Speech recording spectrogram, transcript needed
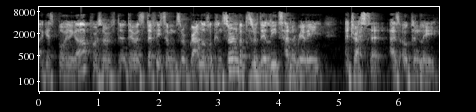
I guess, boiling up, or sort of there was definitely some sort of ground level concern, but sort of the elites hadn't really addressed it as openly.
